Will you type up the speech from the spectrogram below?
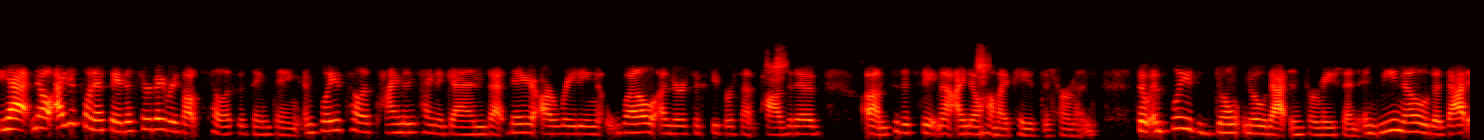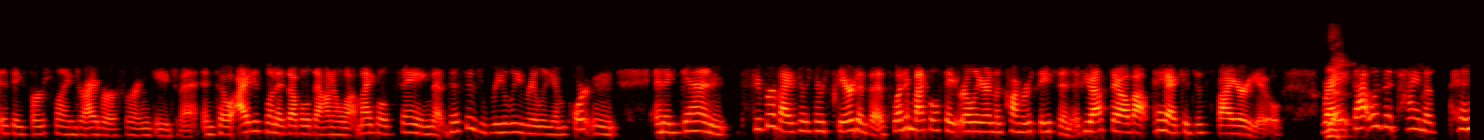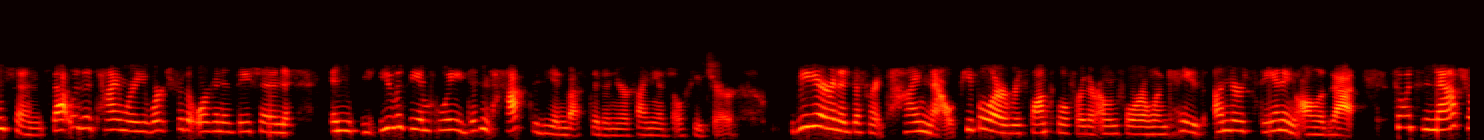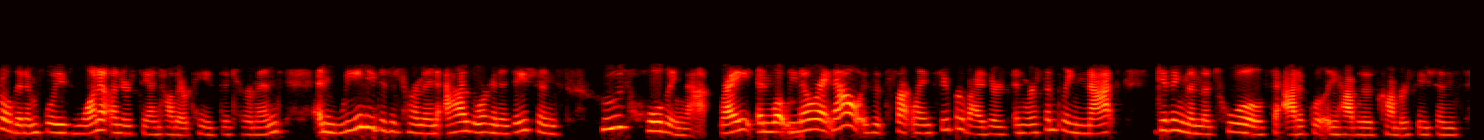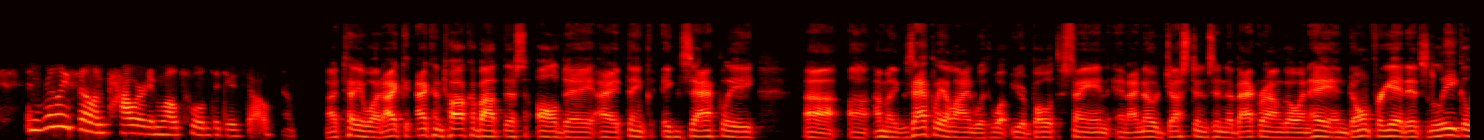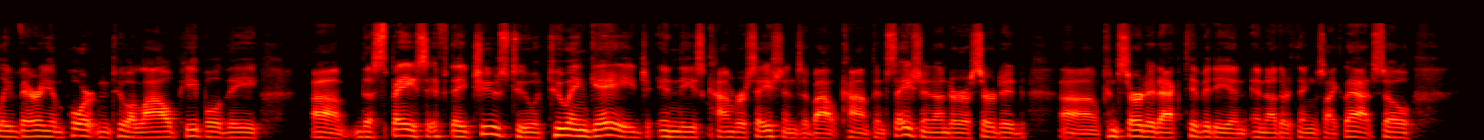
Yeah, no, I just want to say the survey results tell us the same thing. Employees tell us time and time again that they are rating well under 60% positive um, to the statement, I know how my pay is determined. So employees don't know that information, and we know that that is a first line driver for engagement. And so I just want to double down on what Michael's saying that this is really, really important. And again, supervisors are scared of this. What did Michael say earlier in the conversation? If you asked Al about pay, I could just fire you, right? Yeah. That was a time of pensions. That was a time where you worked for the organization and you as the employee didn't have to be invested in your financial future we are in a different time now. People are responsible for their own 401ks, understanding all of that. So it's natural that employees want to understand how their pay is determined. And we need to determine as organizations who's holding that, right? And what we know right now is it's frontline supervisors, and we're simply not giving them the tools to adequately have those conversations and really feel empowered and well tooled to do so. I tell you what, I, I can talk about this all day. I think exactly uh, uh, I'm exactly aligned with what you're both saying. And I know Justin's in the background going, hey, and don't forget, it's legally very important to allow people the um, the space, if they choose to, to engage in these conversations about compensation under asserted, uh, concerted activity and, and other things like that. So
